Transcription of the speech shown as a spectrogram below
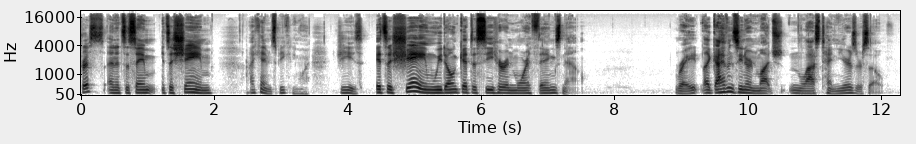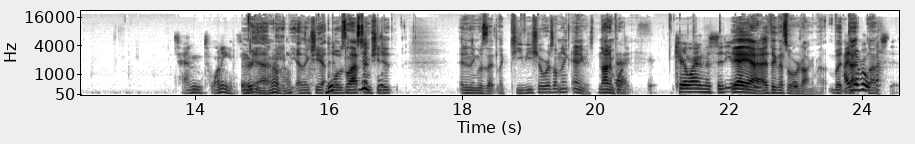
actress and it's the same. It's a shame. I can't even speak anymore. Jeez, it's a shame we don't get to see her in more things now. Right? Like I haven't seen her in much in the last ten years or so. 10, 20, 30. yeah, I don't maybe. know. I think she. What was the last time she did anything? Was that like TV show or something? Anyways, not important. Caroline in the City. I Yeah, yeah. was- I think that's what we're talking about. But I that- never not- watched it.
